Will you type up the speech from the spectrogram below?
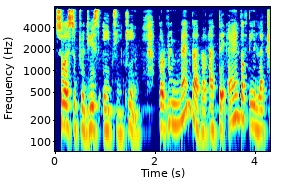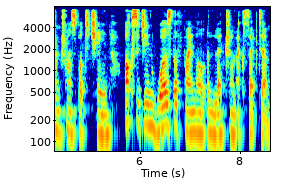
so as to produce ATP. But remember that at the end of the electron transport chain, oxygen was the final electron acceptor.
